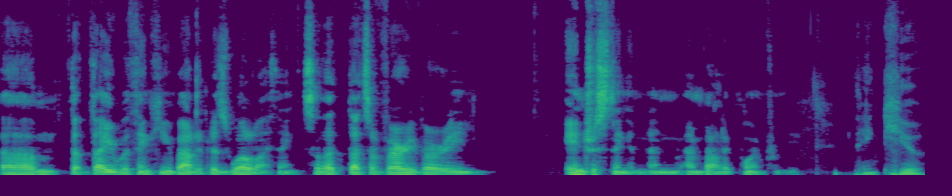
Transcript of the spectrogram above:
um, that they were thinking about it as well. I think so. That that's a very very interesting and, and, and valid point from you. Thank you.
